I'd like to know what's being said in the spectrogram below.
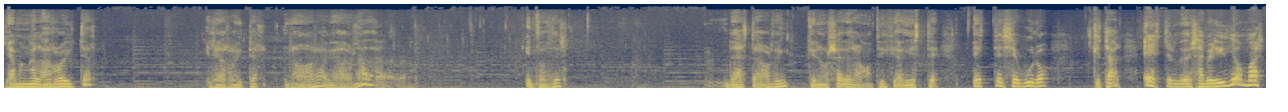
Llaman a la Reuters y la Reuters no le había dado nada. Entonces, da esta orden que no se dé la noticia. Y este, este seguro, ¿qué tal? Este no debe saber idiomas,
